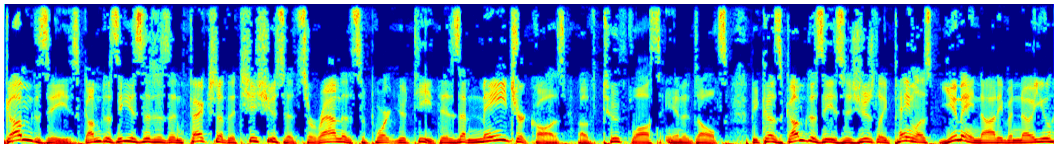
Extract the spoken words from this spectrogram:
Gum disease. Gum disease is an infection of the tissues that surround and support your teeth. It is a major cause of tooth loss in adults. Because gum disease is usually painless, you may not even know you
